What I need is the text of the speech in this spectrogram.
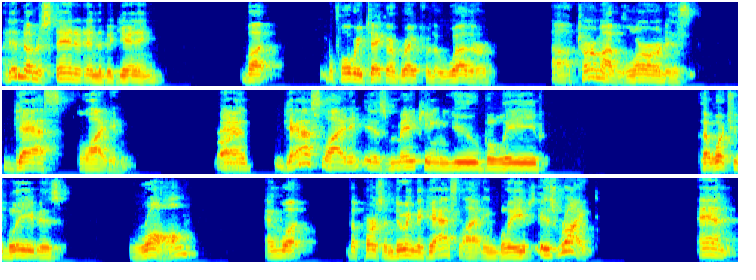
I didn't understand it in the beginning, but before we take our break for the weather, a term I've learned is gaslighting. Right. And gaslighting is making you believe that what you believe is wrong and what the person doing the gaslighting believes is right. And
